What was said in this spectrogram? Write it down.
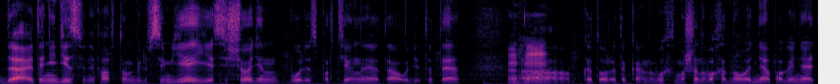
Да, это не единственный автомобиль в семье, есть еще один более спортивный, это Audi TT, Мгм. а, которая такая вых- машина выходного дня, погонять,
